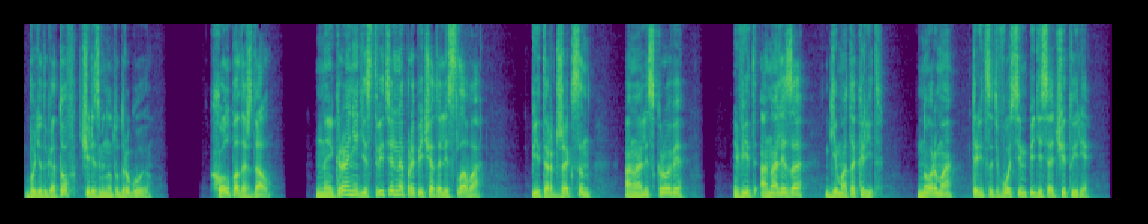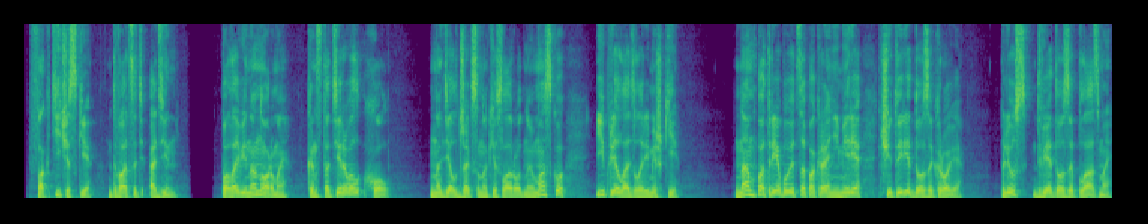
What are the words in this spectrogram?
будет готов через минуту-другую. Холл подождал. На экране действительно пропечатались слова. Питер Джексон, анализ крови, вид анализа, гематокрит, норма 3854. Фактически 21. Половина нормы, констатировал Холл. Надел Джексону кислородную маску и приладил ремешки. Нам потребуется по крайней мере 4 дозы крови, плюс 2 дозы плазмы.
